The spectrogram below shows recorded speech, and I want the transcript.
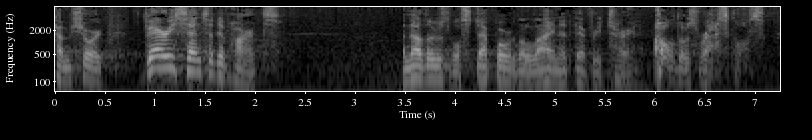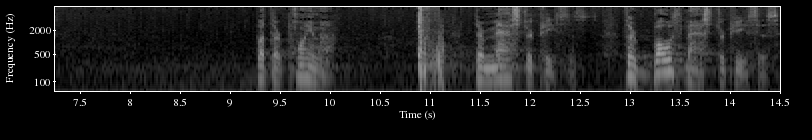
come short. Very sensitive hearts. And others will step over the line at every turn. Oh, those rascals. But they're poema. They're masterpieces. They're both masterpieces.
